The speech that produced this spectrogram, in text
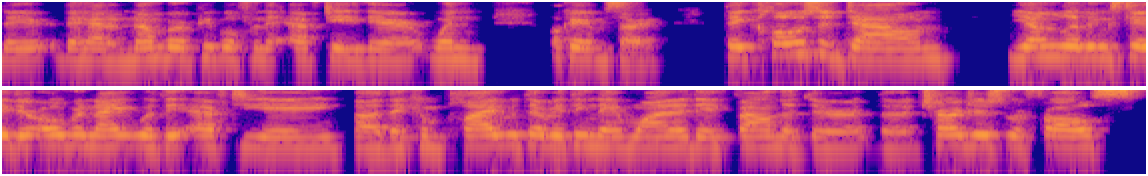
They they had a number of people from the FDA there. When okay, I'm sorry, they closed it down. Young Living stayed there overnight with the FDA. Uh, they complied with everything they wanted. They found that their the charges were false.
